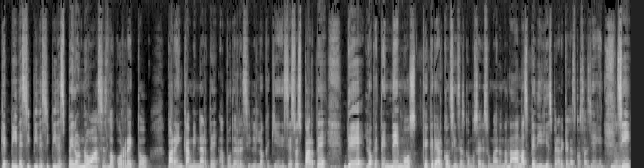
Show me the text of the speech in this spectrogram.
que pides y pides y pides, pero no haces lo correcto para encaminarte a poder recibir lo que quieres. Eso es parte de lo que tenemos que crear conciencias como seres humanos, no nada más pedir y esperar que las cosas lleguen. No. Sí,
